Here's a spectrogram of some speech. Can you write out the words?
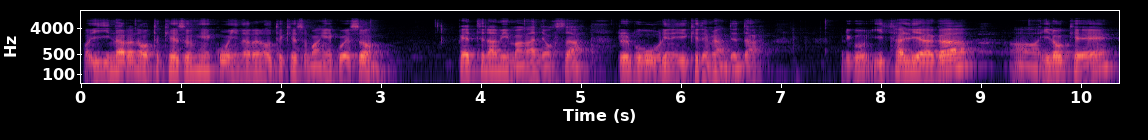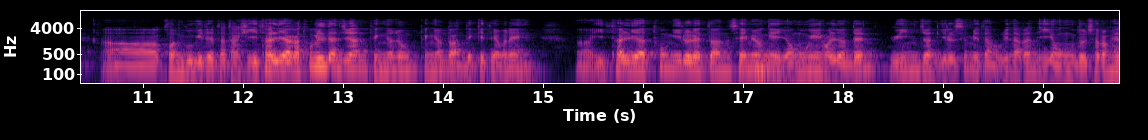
어, 이, 이 나라는 어떻게 해서 흥했고 이 나라는 어떻게 해서 망했고 해서 베트남이 망한 역사를 보고 우리는 이렇게 되면 안 된다. 그리고 이탈리아가 어, 이렇게 어, 건국이 됐다. 당시 이탈리아가 통일된 지 한 100년 정도, 100년도 안 됐기 때문에 어, 이탈리아 통일을 했던 세 명의 영웅에 관련된 위인 전기를 씁니다. 우리나라는 이 영웅들처럼 해,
